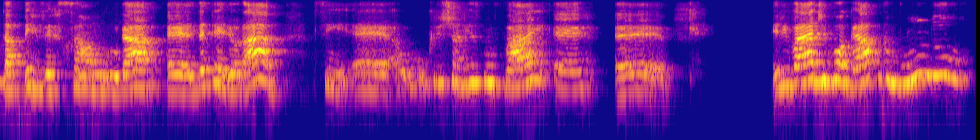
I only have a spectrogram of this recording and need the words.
da perversão, um lugar é, deteriorado, assim, é, o cristianismo vai, é, é ele vai advogar para o mundo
